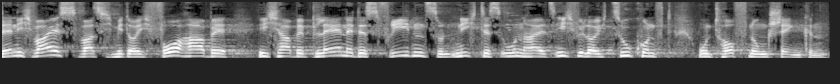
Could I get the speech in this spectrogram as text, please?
Denn ich weiß, was ich mit euch vorhabe. Ich habe Pläne des Friedens und nicht des Unheils. Ich will euch Zukunft und Hoffnung schenken.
